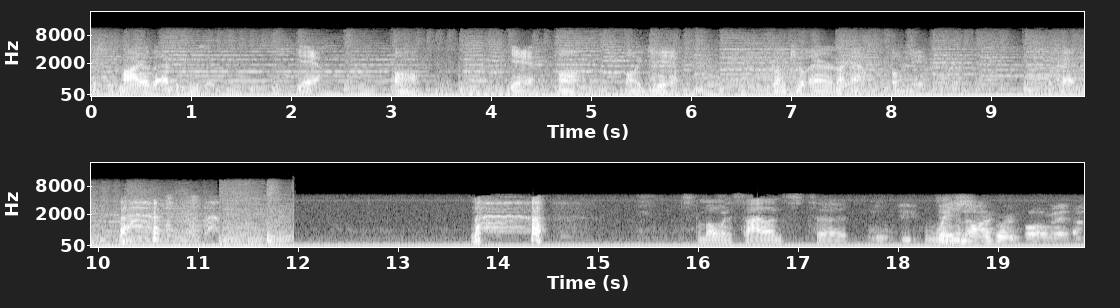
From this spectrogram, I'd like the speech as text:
just admire the epic music. Yeah. Oh. Yeah. Uh. Oh yeah. Gonna kill Aaron right now. Oh yeah. Okay. moment of silence to wish. Just an awkward moment of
